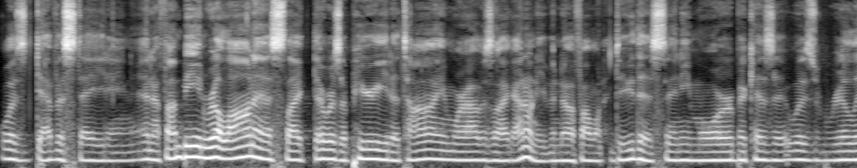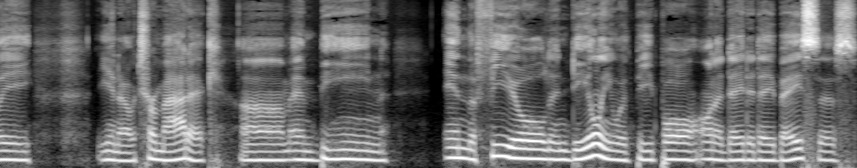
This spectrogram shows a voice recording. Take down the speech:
was devastating. And if I'm being real honest, like there was a period of time where I was like, I don't even know if I want to do this anymore because it was really, you know, traumatic. Um, and being in the field and dealing with people on a day to day basis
